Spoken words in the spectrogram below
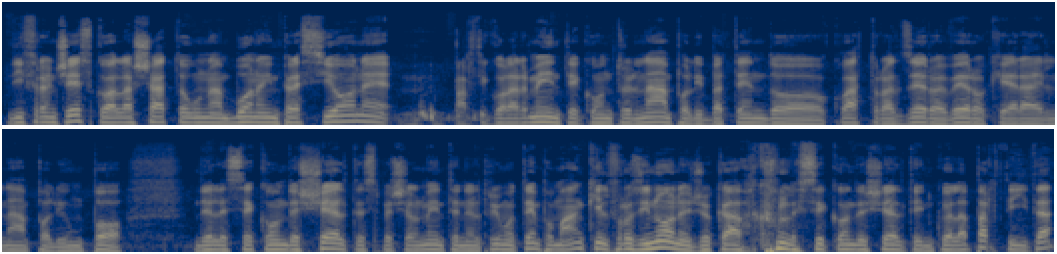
di, Francesco ha lasciato una buona impressione, particolarmente contro il Napoli, battendo 4-0. È vero che era il Napoli un po' delle seconde scelte, specialmente nel primo tempo, ma anche il Frosinone giocava con le seconde scelte in quella partita.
